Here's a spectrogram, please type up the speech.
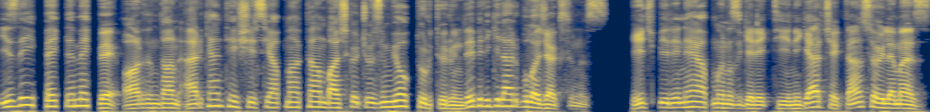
izleyip beklemek ve ardından erken teşhis yapmaktan başka çözüm yoktur türünde bilgiler bulacaksınız. Hiçbiri ne yapmanız gerektiğini gerçekten söylemez.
